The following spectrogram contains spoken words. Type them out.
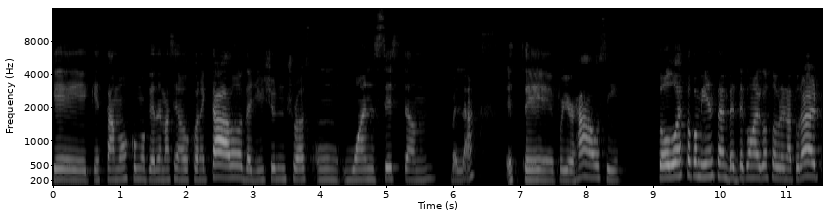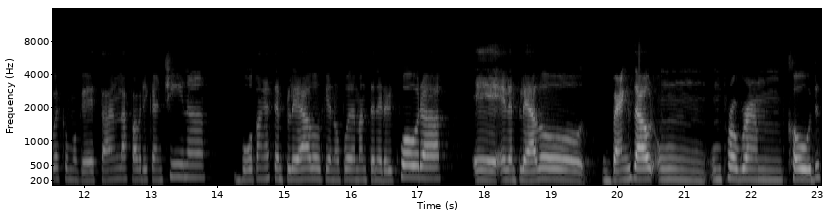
que, que estamos como que demasiado conectados, that you shouldn't trust un one system, ¿verdad? Este, for your house y todo esto comienza en vez de con algo sobrenatural, pues como que está en la fábrica en China, votan a este empleado que no puede mantener el quota, eh, el empleado bangs out un, un program code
